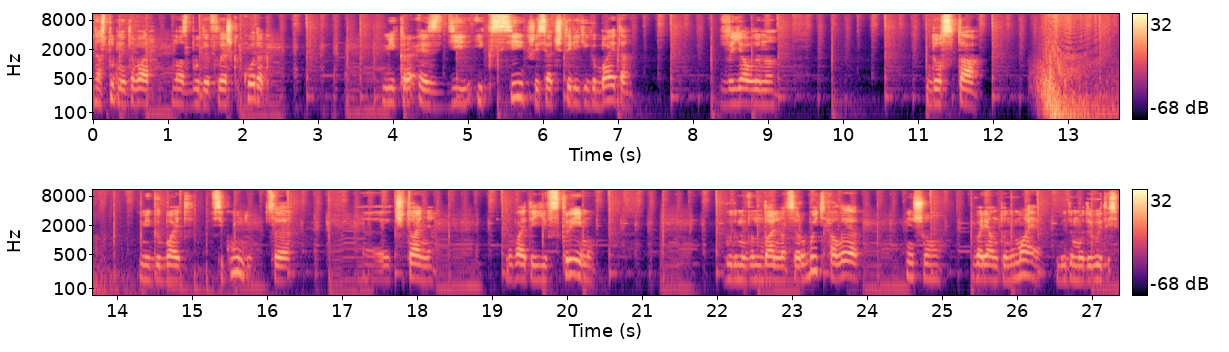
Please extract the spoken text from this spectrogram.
Наступний товар у нас буде флешка кодек microSD XC 64 ГБ. Заявлено до 100 МБ в секунду. Це е, читання. Давайте її вскриємо. Будемо вандально це робити, але іншого варіанту немає. Будемо дивитись.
